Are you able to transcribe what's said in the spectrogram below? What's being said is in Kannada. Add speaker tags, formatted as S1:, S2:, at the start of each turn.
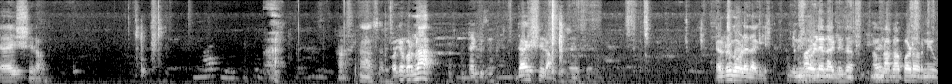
S1: ಜೈ ಶ್ರೀರಾಮ್
S2: ಹಾಂ ಸರ್
S1: ಓಕೆ ಬರಲಾ
S2: ಥ್ಯಾಂಕ್ ಯು ಸರ್
S1: ಜೈ ಶ್ರೀರಾಮ್ ಎಲ್ರಿಗೂ ಒಳ್ಳೇದಾಗಲಿ.
S2: ನಿಮಗೂ ಒಳ್ಳೇದಾಗಲಿ ಸರ್ ನಮ್ಮನ್ನ ಕಾಪಾಡೋರು ನೀವು.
